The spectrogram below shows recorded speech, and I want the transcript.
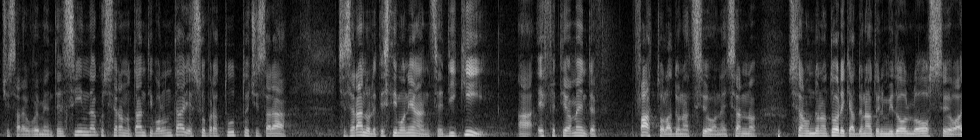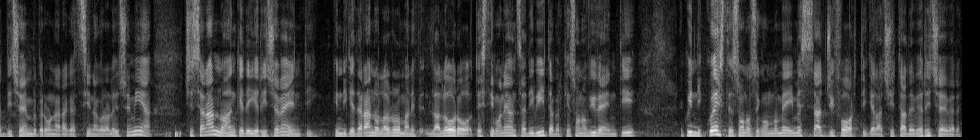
ci sarà ovviamente il sindaco, ci saranno tanti volontari e soprattutto ci sarà ci saranno le testimonianze di chi ha effettivamente fatto la donazione, ci, saranno, ci, sarà un donatore che ha donato il midollo osseo a dicembre per una ragazzina con la leucemia, ci saranno anche dei riceventi, quindi che daranno la loro, la loro testimonianza di vita perché sono viventi e quindi questi sono secondo me i messaggi forti che la città deve ricevere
